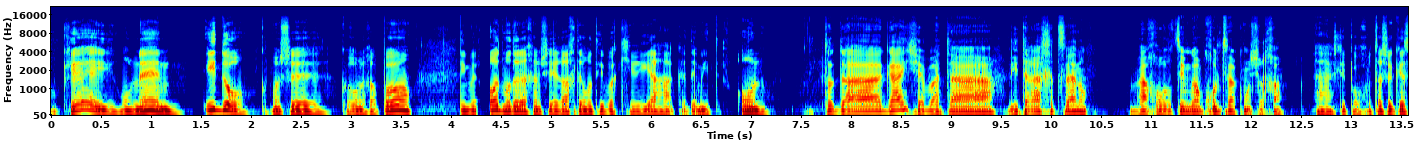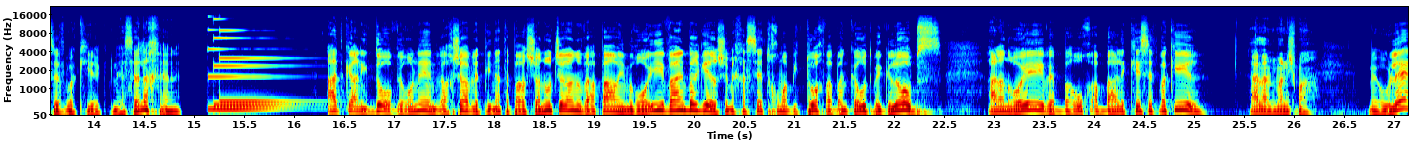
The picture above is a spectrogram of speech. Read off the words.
אוקיי, רונן, עידו, כמו שקוראים לך פה, אני מאוד מודה לכם שאירחתם אותי בקריה האקדמית אונו. תודה, גיא, שבאת להתארח אצלנו. ואנחנו רוצים גם חולצה כמו שלך. אה, יש לי פה חולצה של כסף בקיר, אני אעשה לכם. עד כאן עידו ורונן, ועכשיו לפינת הפרשנות שלנו, והפעם עם רועי ויינברגר, שמכסה תחום הביטוח והבנקאות בגלובס. אהלן רועי, וברוך הבא לכסף בקיר. אהלן, מה נשמע? מעולה.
